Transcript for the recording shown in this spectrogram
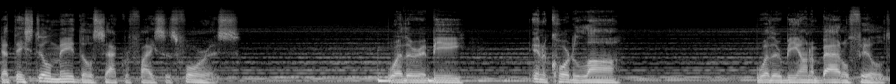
yet they still made those sacrifices for us. Whether it be in a court of law, whether it be on a battlefield.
